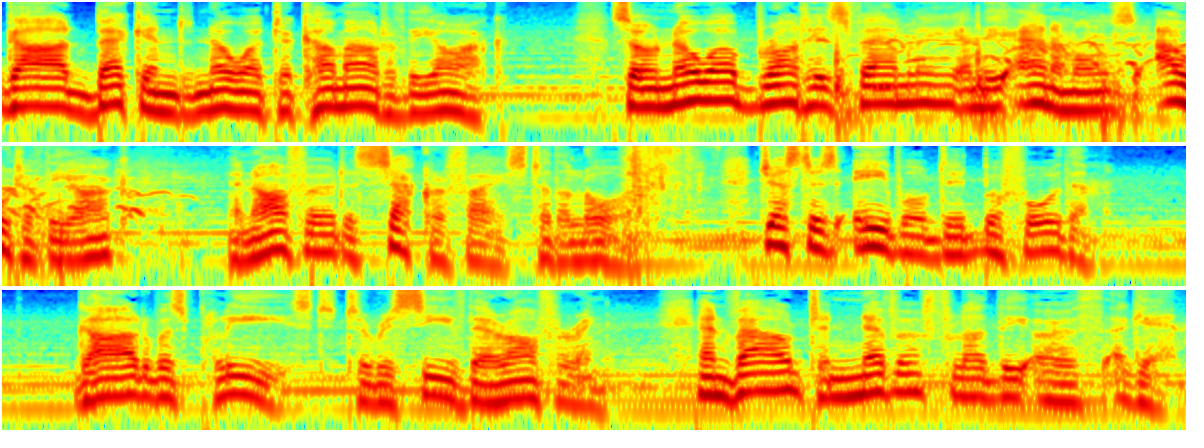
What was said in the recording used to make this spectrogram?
God beckoned Noah to come out of the ark. So Noah brought his family and the animals out of the ark and offered a sacrifice to the Lord, just as Abel did before them. God was pleased to receive their offering and vowed to never flood the earth again.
